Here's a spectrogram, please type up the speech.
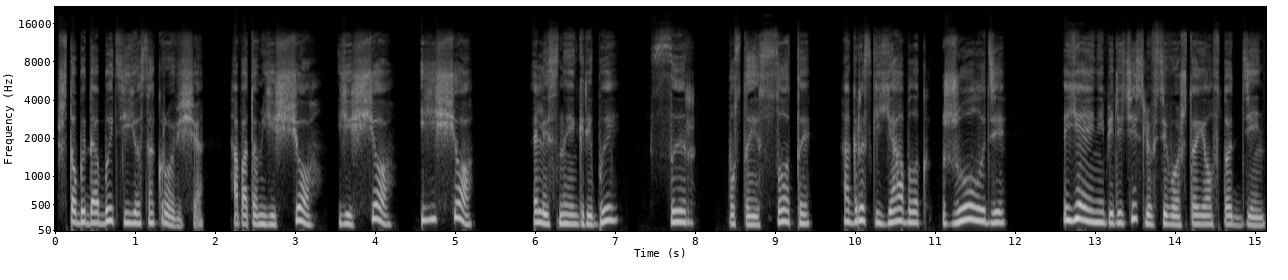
чтобы добыть ее сокровища, а потом еще, еще и еще — лесные грибы, сыр, пустые соты, огрызки яблок, желуди. Я и не перечислю всего, что ел в тот день,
